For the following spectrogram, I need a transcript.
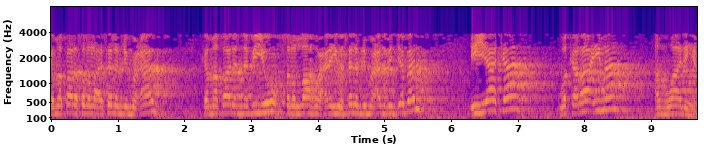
كما قال صلى الله عليه وسلم لمعاذ كما قال النبي صلى الله عليه وسلم لمعاذ بن جبل إياك وكرائم أموالهم.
